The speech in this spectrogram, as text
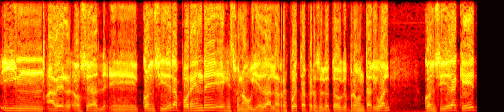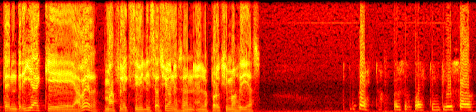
y mm, a ver, o sea, eh, considera por ende, es una obviedad la respuesta, pero se lo tengo que preguntar igual, considera que tendría que haber más flexibilizaciones en, los próximos días. Por supuesto, por supuesto, incluso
